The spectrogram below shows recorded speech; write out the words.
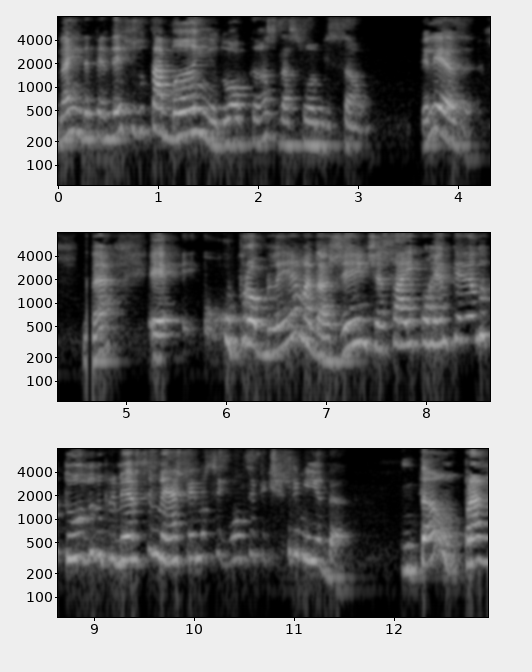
né? independente do tamanho, do alcance da sua ambição. Beleza? Né? É, o problema da gente é sair correndo querendo tudo no primeiro semestre e no segundo você fica exprimida. Então, para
